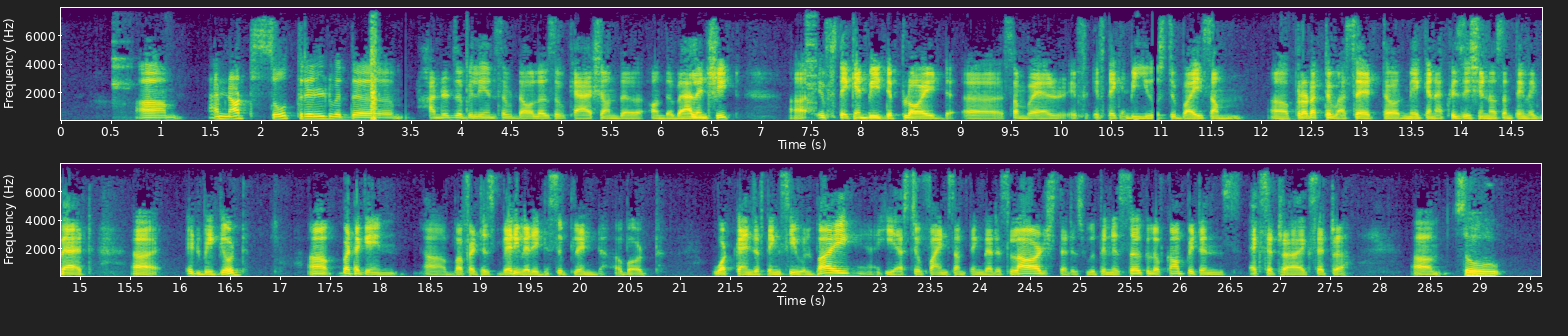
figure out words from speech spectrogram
Um, I'm not so thrilled with the hundreds of billions of dollars of cash on the on the balance sheet. Uh, if they can be deployed uh, somewhere, if if they can be used to buy some uh, productive asset or make an acquisition or something like that, uh, it'll be good. but again, uh, Buffett is very, very disciplined about what kinds of things he will buy. He has to find something that is large, that is within his circle of competence, etc., etc. Um, so mm.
